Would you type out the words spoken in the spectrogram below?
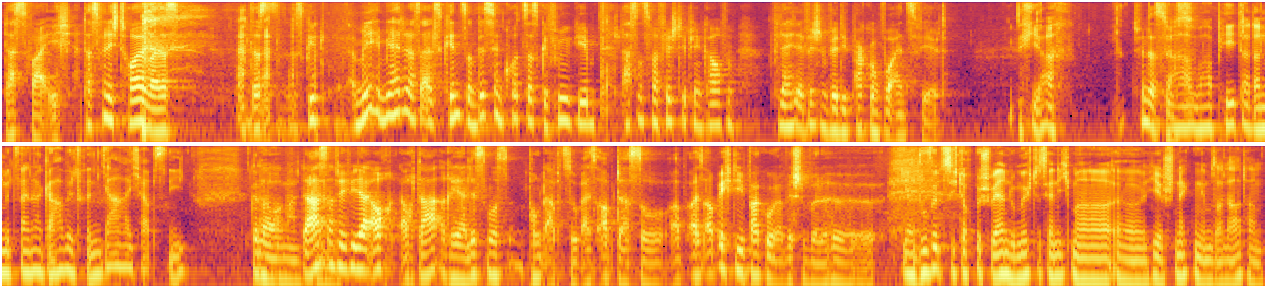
das war ich. Das finde ich toll, weil das, das, das gibt, mir, mir hätte das als Kind so ein bisschen kurz das Gefühl gegeben, lass uns mal Fischstäbchen kaufen, vielleicht erwischen wir die Packung, wo eins fehlt. Ja, Ich finde das süß. da war Peter dann mit seiner Gabel drin. Ja, ich hab sie. Genau. Ähm, da hast du ja. natürlich wieder auch, auch da Realismus, Punkt Abzug, als ob das so, als ob ich die Packung erwischen würde. Ja, du würdest dich doch beschweren, du möchtest ja nicht mal äh, hier Schnecken im Salat haben.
